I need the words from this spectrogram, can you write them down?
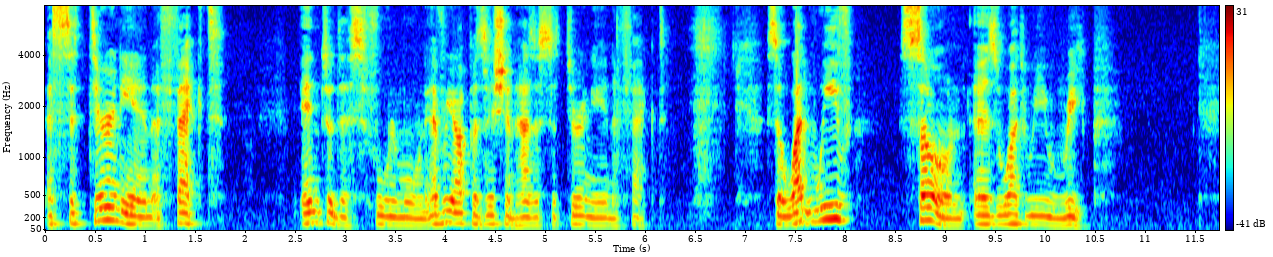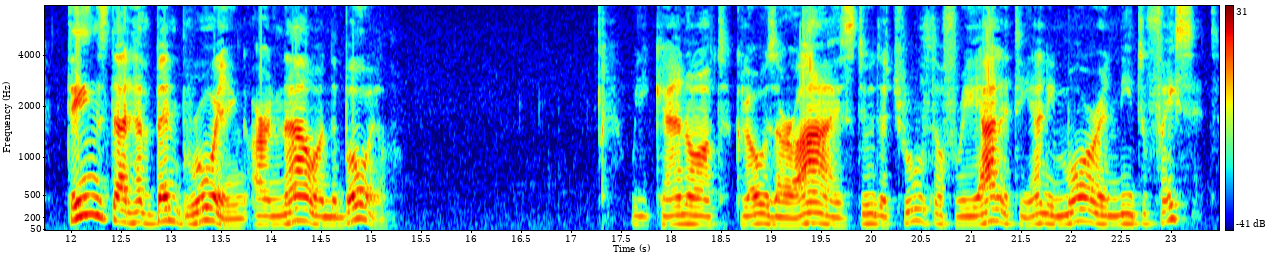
a Saturnian effect into this full moon. Every opposition has a Saturnian effect. So what we've sown is what we reap. Things that have been brewing are now on the boil. We cannot close our eyes to the truth of reality anymore and need to face it.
